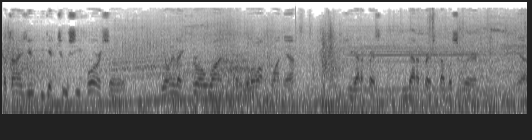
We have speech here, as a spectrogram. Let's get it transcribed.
But sometimes you, you get two C4, so you only like throw one or blow up one, yeah? So you gotta press you gotta press double square. Yeah.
